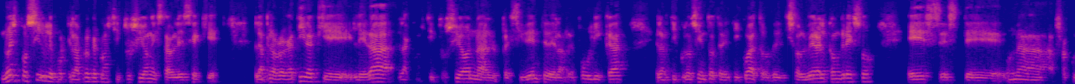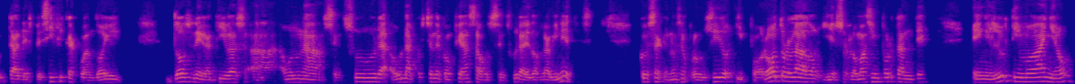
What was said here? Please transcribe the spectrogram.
no es posible porque la propia Constitución establece que la prerrogativa que le da la Constitución al presidente de la República, el artículo 134, de disolver al Congreso, es este, una facultad específica cuando hay dos negativas a una censura, a una cuestión de confianza o censura de dos gabinetes, cosa que no se ha producido. Y por otro lado, y eso es lo más importante, en el último año,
